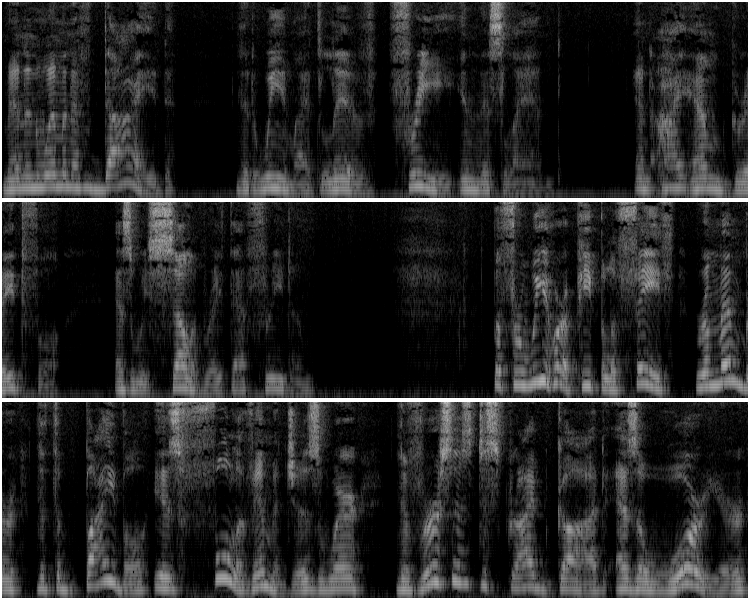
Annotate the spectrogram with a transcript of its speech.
Men and women have died that we might live free in this land. And I am grateful as we celebrate that freedom. But for we who are a people of faith, remember that the Bible is full of images where the verses describe God as a warrior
